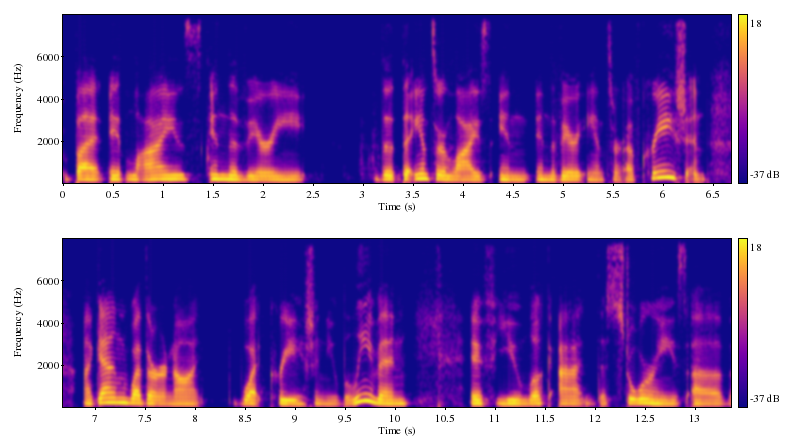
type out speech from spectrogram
but it lies in the very the, the answer lies in in the very answer of creation. Again, whether or not what creation you believe in, if you look at the stories of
